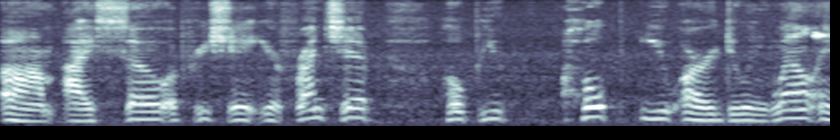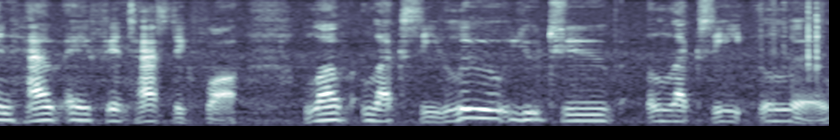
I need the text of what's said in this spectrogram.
Um, I so appreciate your friendship. Hope you hope you are doing well and have a fantastic fall. Love Lexy Lou, YouTube Lexy Lou.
